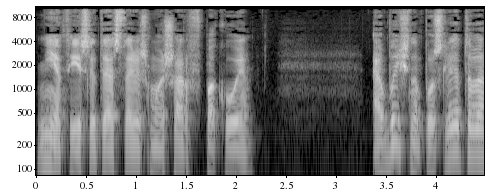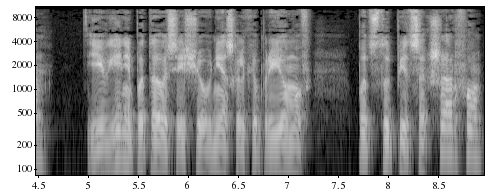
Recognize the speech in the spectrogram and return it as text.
«Нет, если ты оставишь мой шарф в покое». Обычно после этого Евгения пыталась еще в несколько приемов подступиться к шарфу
